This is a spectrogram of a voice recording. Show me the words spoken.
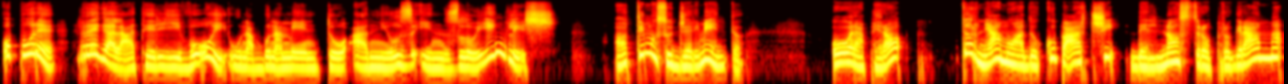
oppure regalategli voi un abbonamento a News in Slow English. Ottimo suggerimento. Ora però torniamo ad occuparci del nostro programma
